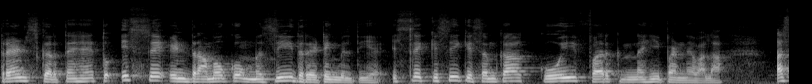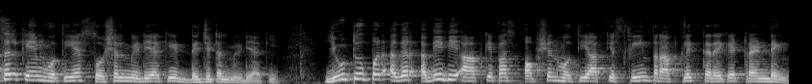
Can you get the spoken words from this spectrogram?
ट्रेंड्स करते हैं तो इससे इन ड्रामों को मज़ीद रेटिंग मिलती है। इससे किसी किस्म का कोई फ़र्क नहीं पड़ने वाला। असल गेम होती है सोशल मीडिया की, डिजिटल मीडिया की। यूट्यूब पर अगर अभी भी आपके पास ऑप्शन होती है, आपकी स्क्रीन पर आप क्लिक करेंगे ट्रेंडिंग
